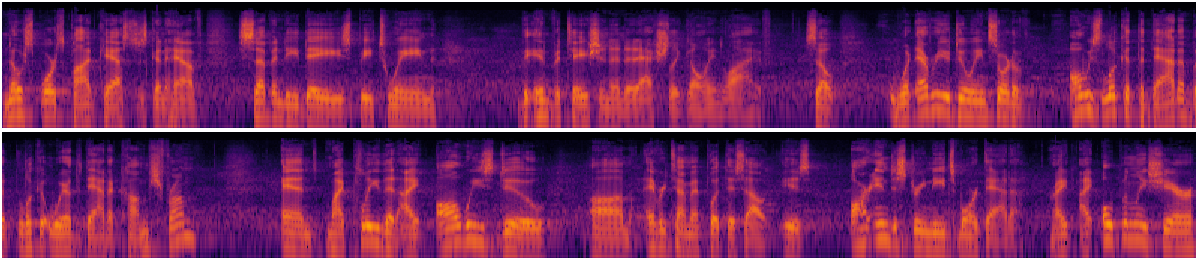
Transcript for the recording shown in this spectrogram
No sports podcast is going to have 70 days between the invitation and it actually going live. So, whatever you're doing, sort of always look at the data, but look at where the data comes from. And my plea that I always do um, every time I put this out is our industry needs more data, right? I openly share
